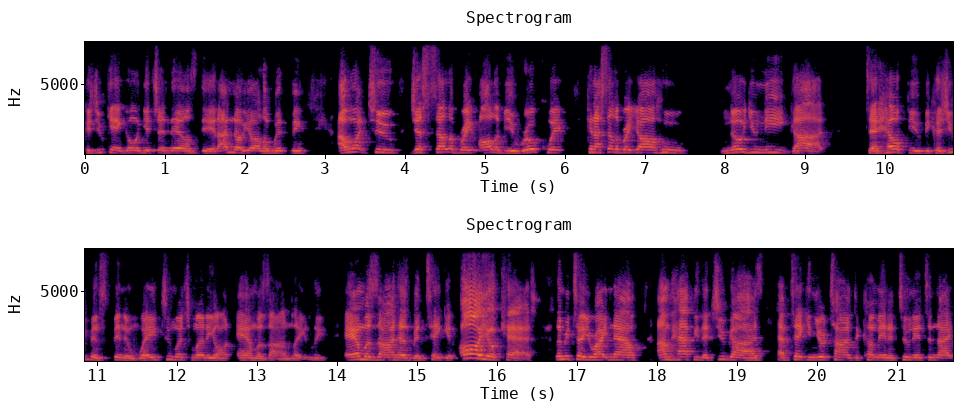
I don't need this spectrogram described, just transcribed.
because you can't go and get your nails did? I know y'all are with me. I want to just celebrate all of you real quick. Can I celebrate y'all who know you need God to help you because you've been spending way too much money on Amazon lately? Amazon has been taking all your cash. Let me tell you right now, I'm happy that you guys have taken your time to come in and tune in tonight.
